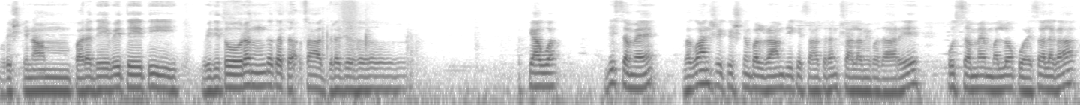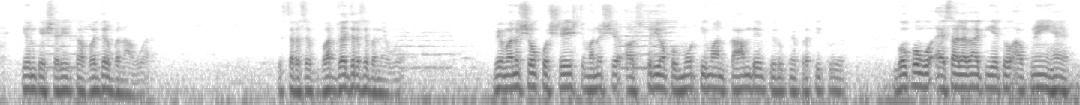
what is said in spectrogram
वृष्णिनां परदेवतेति विदितो रंगगत साग्रज क्या हुआ? जिस समय भगवान श्री कृष्ण बलराम जी के साथ रंगशाला में पधारे, उस समय मल्लों को ऐसा लगा कि उनके शरीर का वज्र बना हुआ है। इस तरह से वज्र से बने हुए हैं। वे मनुष्यों को श्रेष्ठ मनुष्य और स्त्रियों को मूर्तिमान कामदेव के रूप में प्रतीत हुए। गोपों को ऐसा लगा कि ये तो अपने ही हैं।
